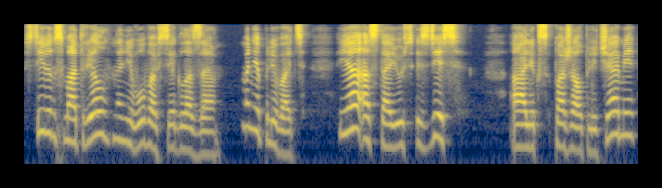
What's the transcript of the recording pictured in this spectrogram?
Стивен смотрел на него во все глаза. «Мне плевать. Я остаюсь здесь». Алекс пожал плечами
